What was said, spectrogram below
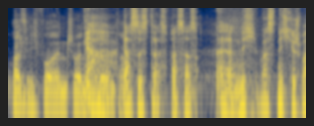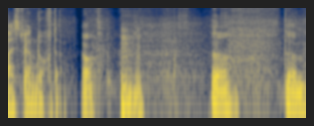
Was ich vorhin schon Ja, erwähnt habe. das ist das, was, das äh, nicht, was nicht geschweißt werden durfte. Ja. Äh, dann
